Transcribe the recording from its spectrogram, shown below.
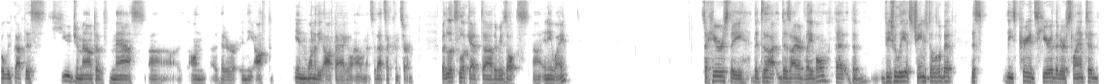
but we've got this huge amount of mass uh, on uh, that are in the off in one of the off diagonal elements. So that's a concern. But let's look at uh, the results uh, anyway. So here's the, the de desired label that the visually it's changed a little bit. This These periods here that are slanted,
